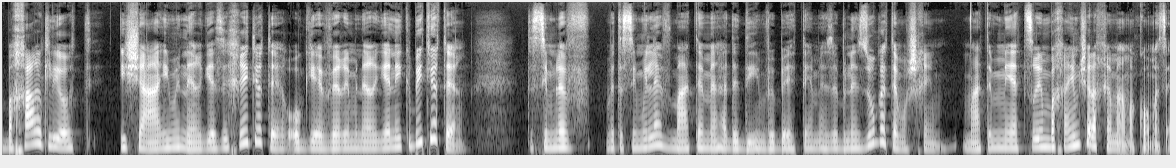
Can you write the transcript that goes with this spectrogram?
בחרת להיות אישה עם אנרגיה זכרית יותר, או גבר עם אנרגיה נקבית יותר. תשים לב ותשימי לב מה אתם מהדהדים ובהתאם איזה בני זוג אתם מושכים, מה אתם מייצרים בחיים שלכם מהמקום הזה.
